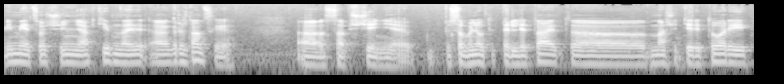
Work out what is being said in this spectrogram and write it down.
имеется очень активная а, гражданская сообщения. Самолеты перелетают э, в наши территории.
